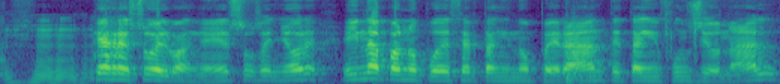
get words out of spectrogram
Que resuelvan eso, señores. INAPA no puede ser tan inoperante, tan infuncional,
